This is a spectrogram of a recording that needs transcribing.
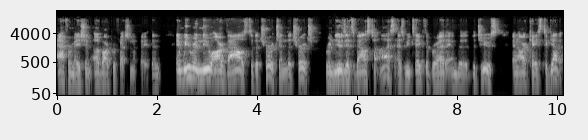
affirmation of our profession of faith. And, and we renew our vows to the church, and the church renews its vows to us as we take the bread and the, the juice, in our case, together.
